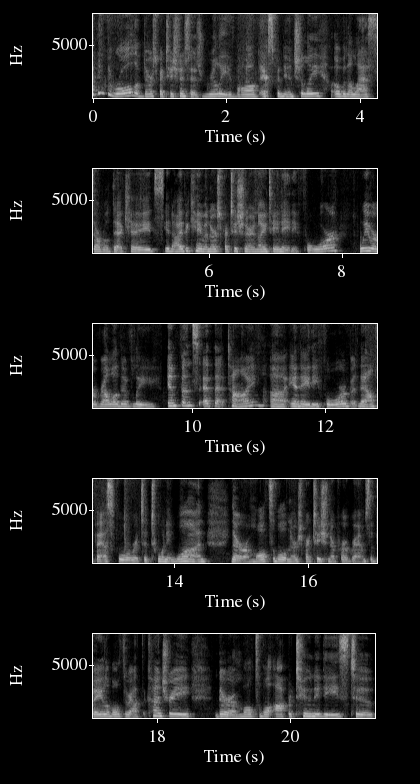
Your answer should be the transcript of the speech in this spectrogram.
I think the role of nurse practitioners has really evolved exponentially over the last several decades. You know, I became a nurse practitioner in 1984 we were relatively infants at that time uh, in 84, but now fast forward to 21, there are multiple nurse practitioner programs available throughout the country. There are multiple opportunities to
